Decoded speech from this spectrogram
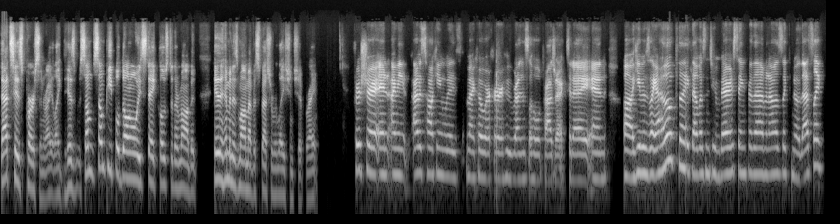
that's his person, right? Like his some some people don't always stay close to their mom, but him and his mom have a special relationship, right? For sure. And I mean, I was talking with my coworker who runs the whole project today, and uh, he was like, I hope like that wasn't too embarrassing for them. And I was like, no, that's like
